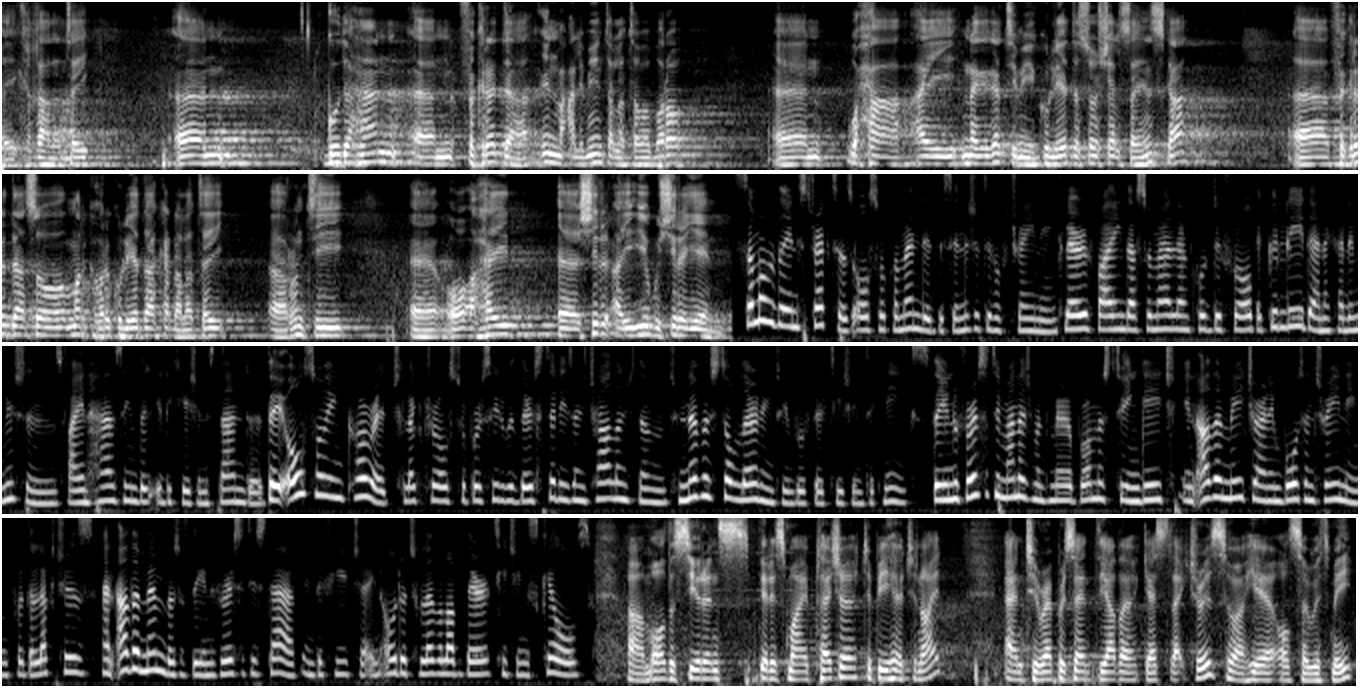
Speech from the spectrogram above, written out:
ay ka qaadatay guud ahaan fikradda in macallimiinta la tababaro waxa ay nagaga timi kuliyadda social science-ka fikraddaasoo marka hore kuliyaddaa ka dhalatay runtii Some of the instructors also commended this initiative of training, clarifying that Somaliland could develop a good leader and academicians by enhancing the education standard. They also encourage lecturers to proceed with their studies and challenge them to never stop learning to improve their teaching techniques. The university management made promised to engage in other major and important training for the lecturers and other members of the university staff in the future in order to level up their teaching skills. Um, all the students, it is my pleasure to be here tonight and to represent the other guest lecturers who are here also with me.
